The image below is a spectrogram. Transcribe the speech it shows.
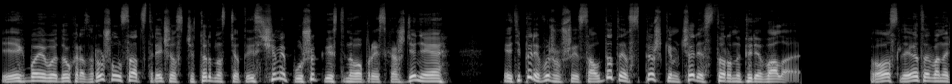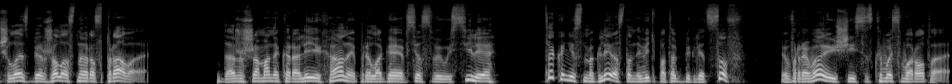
Их боевой дух разрушился от встречи с 14 тысячами пушек истинного происхождения, и теперь выжившие солдаты в спешке мчались в сторону перевала. После этого началась безжалостная расправа. Даже шаманы-короли и ханы, прилагая все свои усилия, так и не смогли остановить поток беглецов, врывающийся сквозь ворота.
